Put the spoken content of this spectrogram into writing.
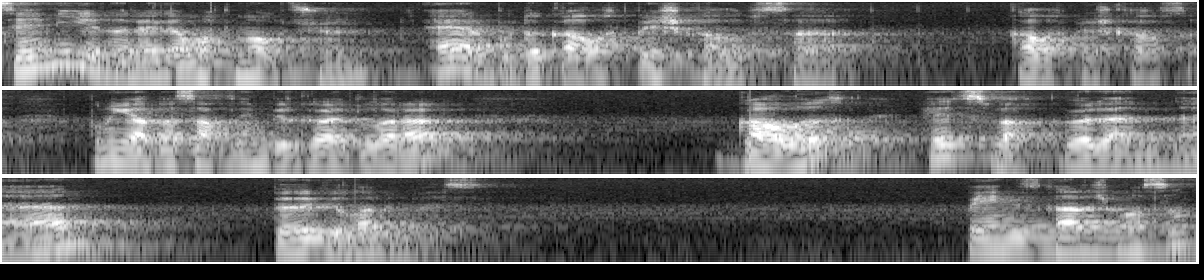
C-nin yerinə rəqəm atmaq üçün, əgər burada qalıq 5 qalıbsa, qalıq 5 qalıbsa, bunu yadda saxlayın bir qayda olaraq, qalıq heç vaxt böləndən böyük ola bilməz. Beyniniz qarışmasın.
